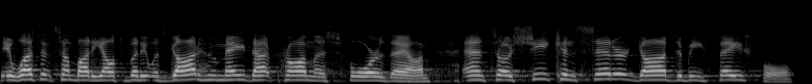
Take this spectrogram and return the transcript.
it wasn't somebody else, but it was God who made that promise for them. And so she considered God to be faithful.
